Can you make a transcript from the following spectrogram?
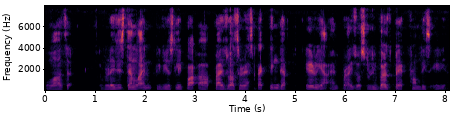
was resistance line previously uh, price was respecting that area and price was reversed back from this area.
